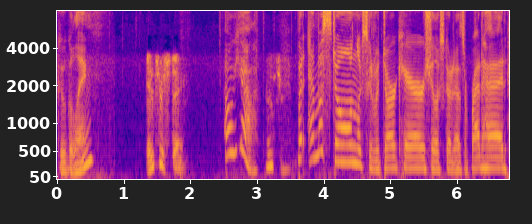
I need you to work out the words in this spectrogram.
Googling. Interesting. Oh yeah. But Emma Stone looks good with dark hair. She looks good as a redhead.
